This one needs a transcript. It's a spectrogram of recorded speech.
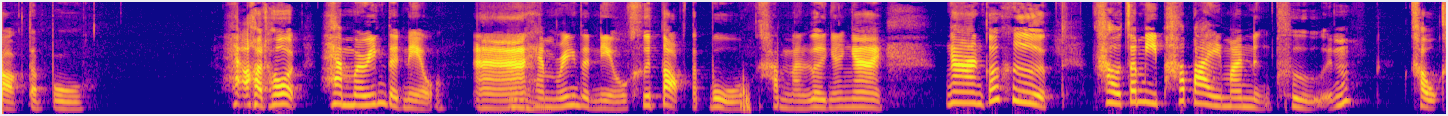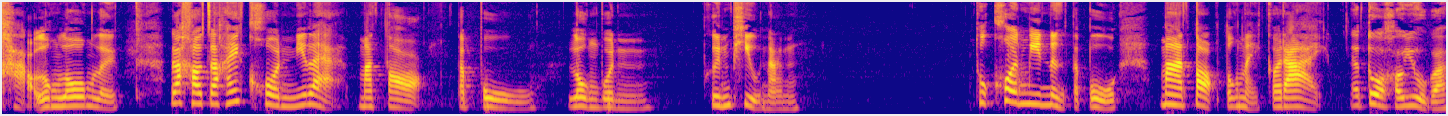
ตอกตะปู ขอโทษ hammering the nail อ่า hammering the nail คือตอกตะปูคำนั้นเลยง่าย ๆ งานก็คือเขาจะมีผ้าใบมาหนึ่งผืนขาวๆโล่งๆเลย แล้วเขาจะให้คนนี่แหละ มาตอกตะปูลงบนพื้นผิวนั้น ทุกคนมีหนึ่งตะปูมาตอกตรงไหนก็ได้ แล้วตัวเขาอยู่ปะ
